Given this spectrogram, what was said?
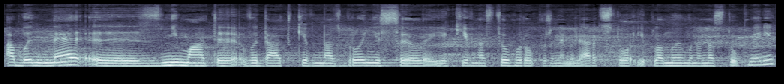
аби не е, знімати видатків на збройні сили, які в нас цього року вже на мільярд сто, і плануємо на наступний рік.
